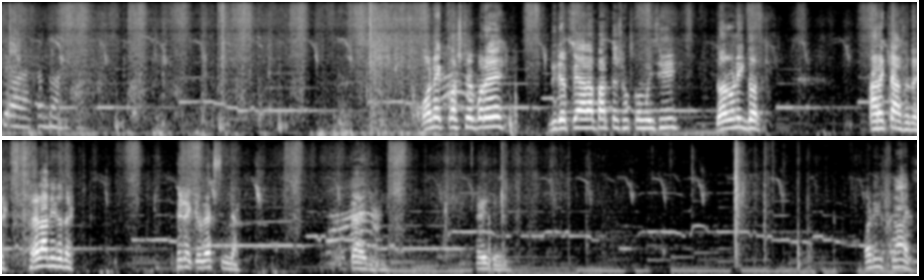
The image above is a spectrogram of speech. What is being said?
পেয়ারাটা ধর অনেক কষ্টের পরে দুইটা পেয়ারা পারতে সক্ষম হয়েছি ধর অনেক ধর। আরেকটা আছে দে লাঠিটা দে। এটা কেউ দেখছিস না? এটা এই যে। What is nice?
